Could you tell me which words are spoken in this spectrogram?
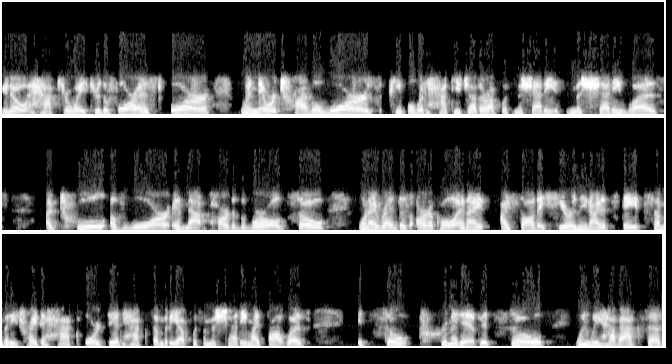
you know, hack your way through the forest. Or when there were tribal wars, people would hack each other up with machetes. Machete was a tool of war in that part of the world. So when I read this article and I, I saw that here in the United States, somebody tried to hack or did hack somebody up with a machete, my thought was, it's so primitive. It's so, when we have access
